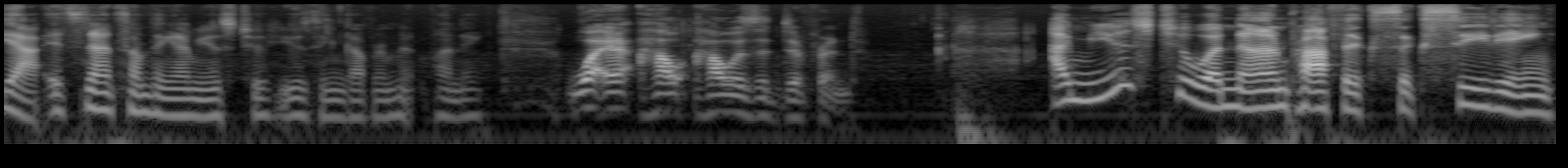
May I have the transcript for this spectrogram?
Yeah, it's not something I'm used to using government funding. Why? How? How is it different? I'm used to a nonprofit succeeding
